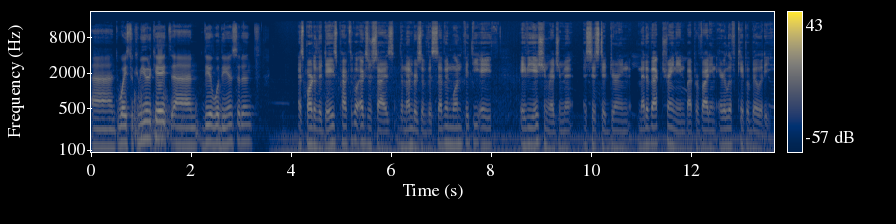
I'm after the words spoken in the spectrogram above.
and ways to communicate and deal with the incident as part of the day's practical exercise, the members of the 7158th Aviation Regiment assisted during medevac training by providing airlift capability.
